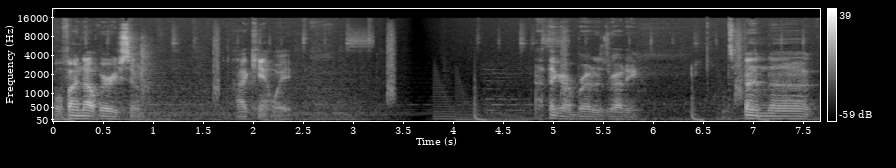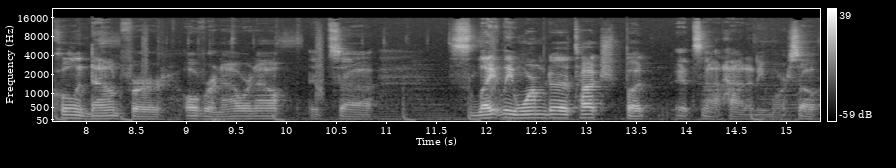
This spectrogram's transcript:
we'll find out very soon. I can't wait. I think our bread is ready. It's been uh, cooling down for over an hour now. It's uh, slightly warm to touch, but it's not hot anymore. So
